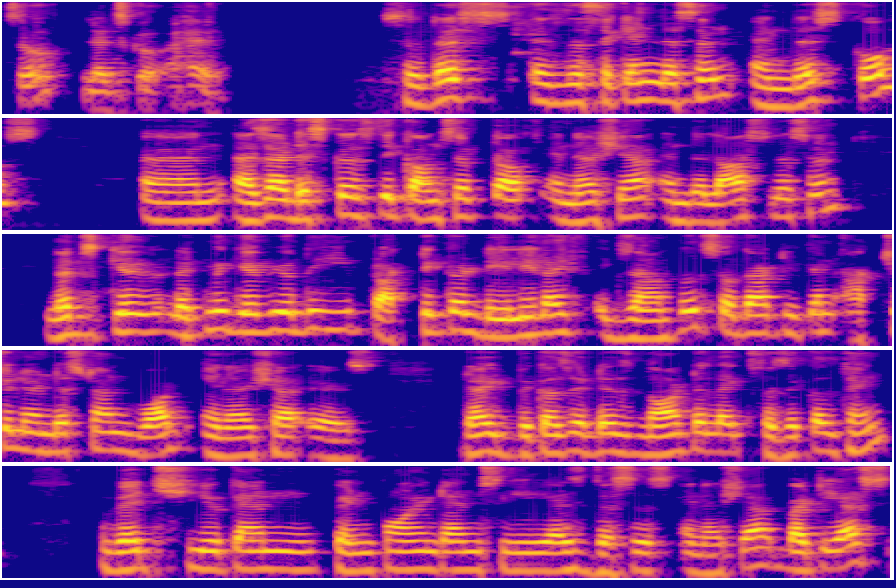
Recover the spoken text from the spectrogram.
So let's go ahead. So this is the second lesson in this course. And as I discussed the concept of inertia in the last lesson, let's give let me give you the practical daily life example so that you can actually understand what inertia is right? Because it is not a like physical thing which you can pinpoint and see as this is inertia. But yes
